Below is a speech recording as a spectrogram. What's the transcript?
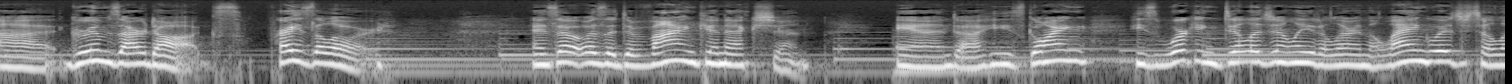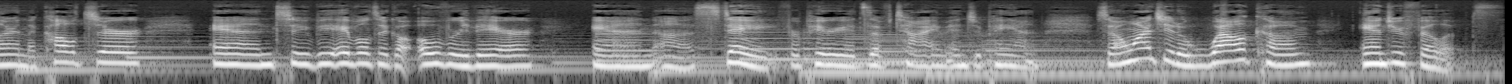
uh, grooms our dogs. Praise the Lord. And so it was a divine connection. And uh, he's going, he's working diligently to learn the language, to learn the culture, and to be able to go over there and uh, stay for periods of time in Japan. So I want you to welcome Andrew Phillips.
